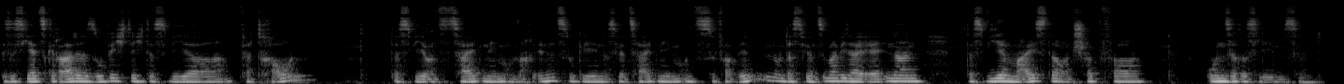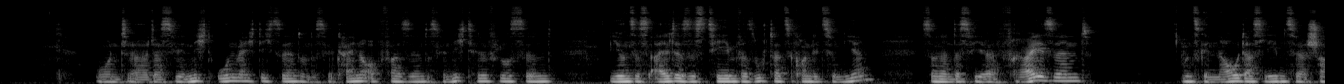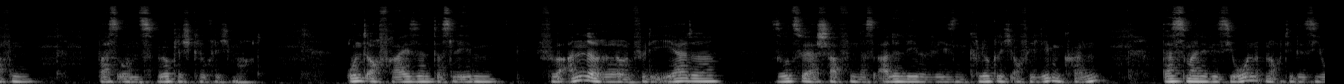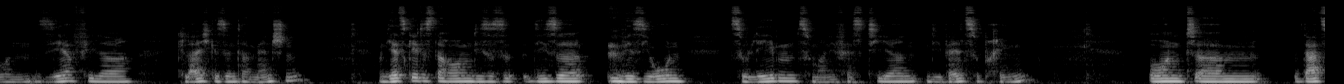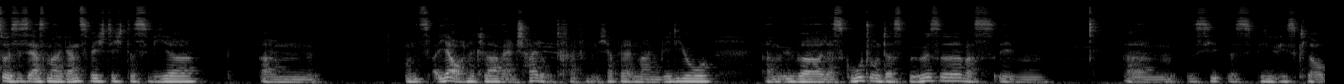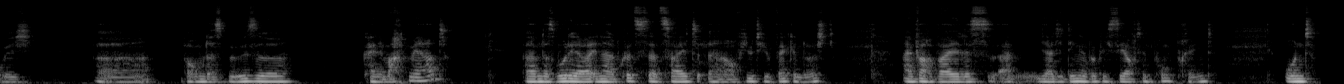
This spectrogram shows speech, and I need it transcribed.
es ist jetzt gerade so wichtig, dass wir vertrauen, dass wir uns Zeit nehmen, um nach innen zu gehen, dass wir Zeit nehmen, uns zu verbinden und dass wir uns immer wieder erinnern, dass wir Meister und Schöpfer unseres Lebens sind und äh, dass wir nicht ohnmächtig sind und dass wir keine Opfer sind, dass wir nicht hilflos sind, wie uns das alte System versucht hat zu konditionieren, sondern dass wir frei sind, uns genau das Leben zu erschaffen, was uns wirklich glücklich macht. Und auch frei sind, das Leben für andere und für die Erde so zu erschaffen, dass alle Lebewesen glücklich auf ihr Leben können. Das ist meine Vision und auch die Vision sehr vieler gleichgesinnter Menschen. Und jetzt geht es darum, dieses, diese Vision zu leben, zu manifestieren, in die Welt zu bringen. Und ähm, dazu ist es erstmal ganz wichtig, dass wir ähm, uns ja auch eine klare Entscheidung treffen. Ich habe ja in meinem Video ähm, über das Gute und das Böse, was eben, ähm, das, das, Video hieß, glaube ich, äh, warum das Böse keine Macht mehr hat. Ähm, das wurde ja innerhalb kürzester Zeit äh, auf YouTube weggelöscht. einfach weil es äh, ja die Dinge wirklich sehr auf den Punkt bringt. Und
